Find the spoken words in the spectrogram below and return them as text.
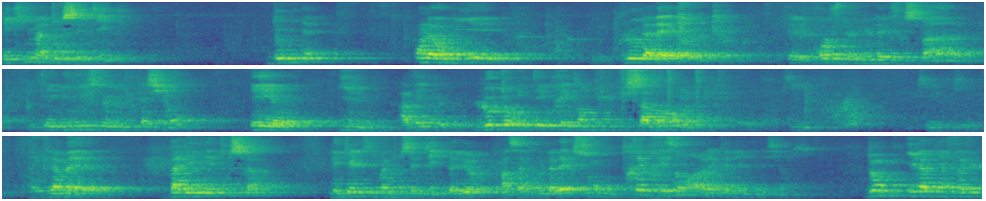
les climato-sceptiques dominaient on l'a oublié, Claude Allègre, qui est proche de Lionel Jospin, était ministre de l'Éducation, et euh, il, avec l'autorité prétendue du savant euh, qui, réclamait, balayait tout cela. Lesquels climato-sceptiques, d'ailleurs, grâce à Claude Allègre, sont très présents à l'Académie des sciences. Donc, il a bien fallu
